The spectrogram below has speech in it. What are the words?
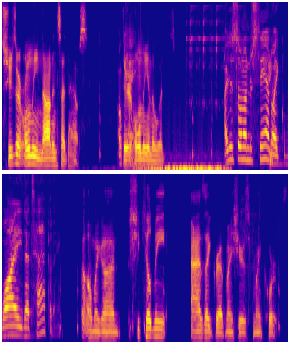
Shears are only not inside the house. Okay. They're only in the woods. I just don't understand like why that's happening. Oh my god, she killed me as I grabbed my shears from my corpse.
